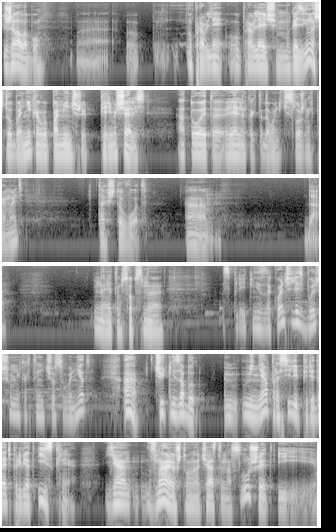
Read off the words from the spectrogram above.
жалобу э, управля... управляющим магазина, чтобы они как бы поменьше перемещались. А то это реально как-то довольно-таки сложно их поймать. Так что вот. А, да. На этом, собственно, сплетни закончились. Больше у меня как-то ничего особо нет. А, чуть не забыл. Меня просили передать привет Искре. Я знаю, что она часто нас слушает, и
